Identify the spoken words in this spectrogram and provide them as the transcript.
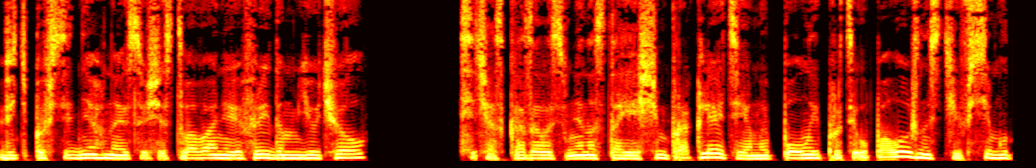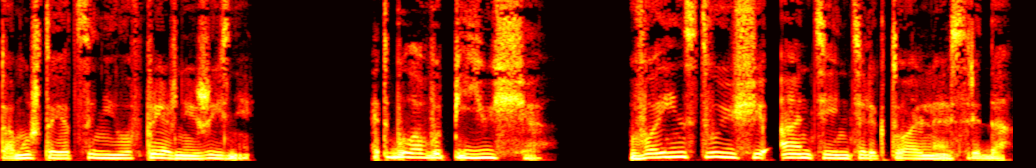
ведь повседневное существование Freedom Mutual сейчас казалось мне настоящим проклятием и полной противоположностью всему тому, что я ценила в прежней жизни. Это была вопиющая, воинствующая антиинтеллектуальная среда.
